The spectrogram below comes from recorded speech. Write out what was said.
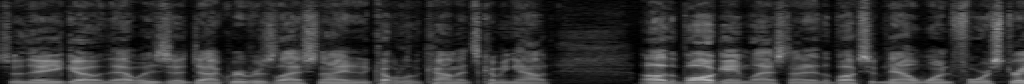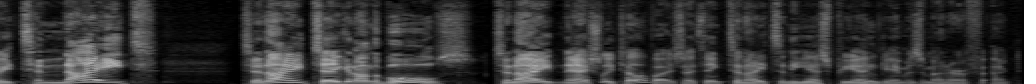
So there you go. That was uh, Doc Rivers last night, and a couple of the comments coming out. Uh, the ball game last night. The Bucks have now won four straight. Tonight, tonight taking on the Bulls. Tonight, nationally televised. I think tonight's an ESPN game, as a matter of fact.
